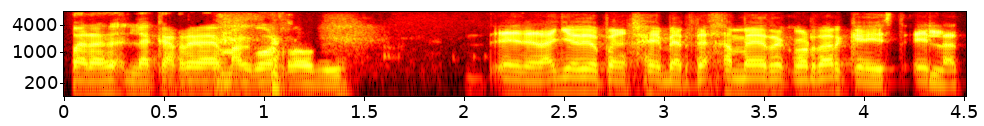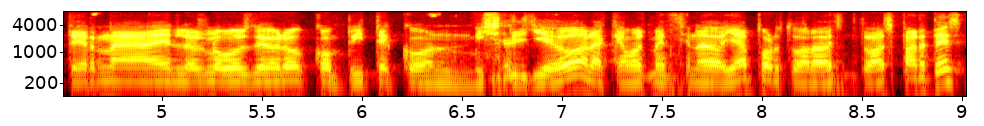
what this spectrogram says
para la carrera de Margot Robbie. en el año de Oppenheimer, déjame recordar que en la terna en los Globos de Oro compite con Michelle Yeoh, a la que hemos mencionado ya por todas, en todas partes,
